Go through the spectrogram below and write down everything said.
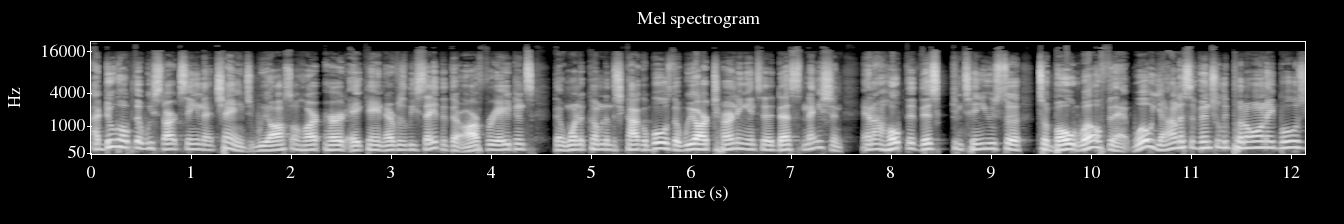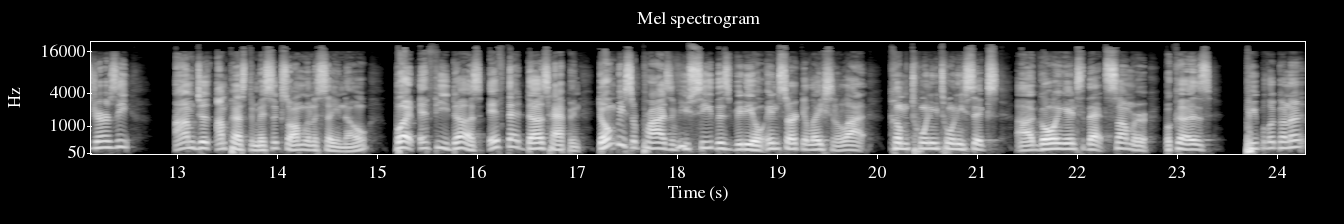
I do hope that we start seeing that change. We also heard AK and Eversley say that there are free agents that want to come to the Chicago Bulls, that we are turning into a destination. And I hope that this continues to to bode well for that. Will Giannis eventually put on a Bulls jersey? I'm just I'm pessimistic, so I'm going to say no. But if he does, if that does happen, don't be surprised if you see this video in circulation a lot come 2026, uh, going into that summer, because people are gonna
